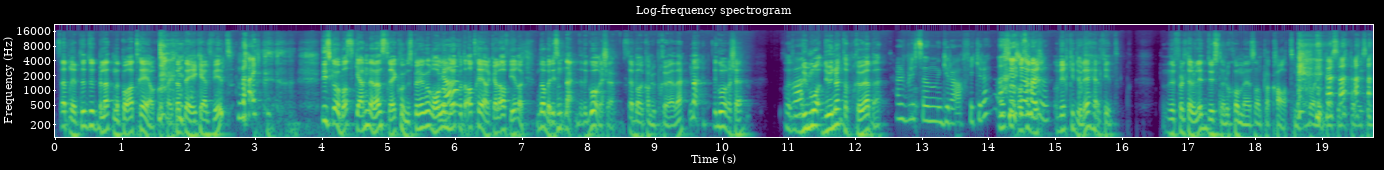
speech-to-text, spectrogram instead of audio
Så jeg printet ut billettene på A3-ark og tenkte at det gikk helt fint. Nei! De skal jo bare skanne den strekkoden. Det spiller ingen rolle om Ja. det er på et A3-ark eller A4-ark. Men da var de sånn Nei, det går ikke. Så jeg bare Kan du prøve? Nei, det går ikke. Du, må, du er nødt til å prøve. Har du blitt sånn grafikere? Og så, vir, virket jo det helt fint. Du følte deg litt dust når du kom med en sånn plakat med boardingpasset på. liksom.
